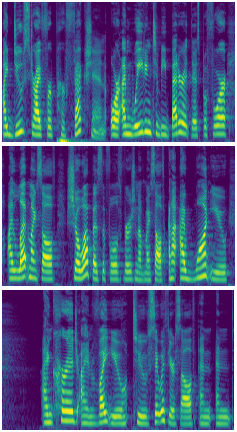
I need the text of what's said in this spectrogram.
I do strive for perfection, or I'm waiting to be better at this before I let myself show up as the fullest version of myself. And I, I want you, I encourage, I invite you to sit with yourself and, and,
